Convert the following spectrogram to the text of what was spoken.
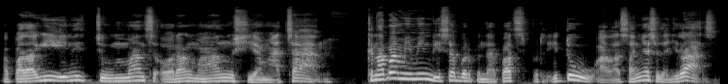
Apalagi ini cuma seorang manusia macan. Kenapa Mimin bisa berpendapat seperti itu? Alasannya sudah jelas.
